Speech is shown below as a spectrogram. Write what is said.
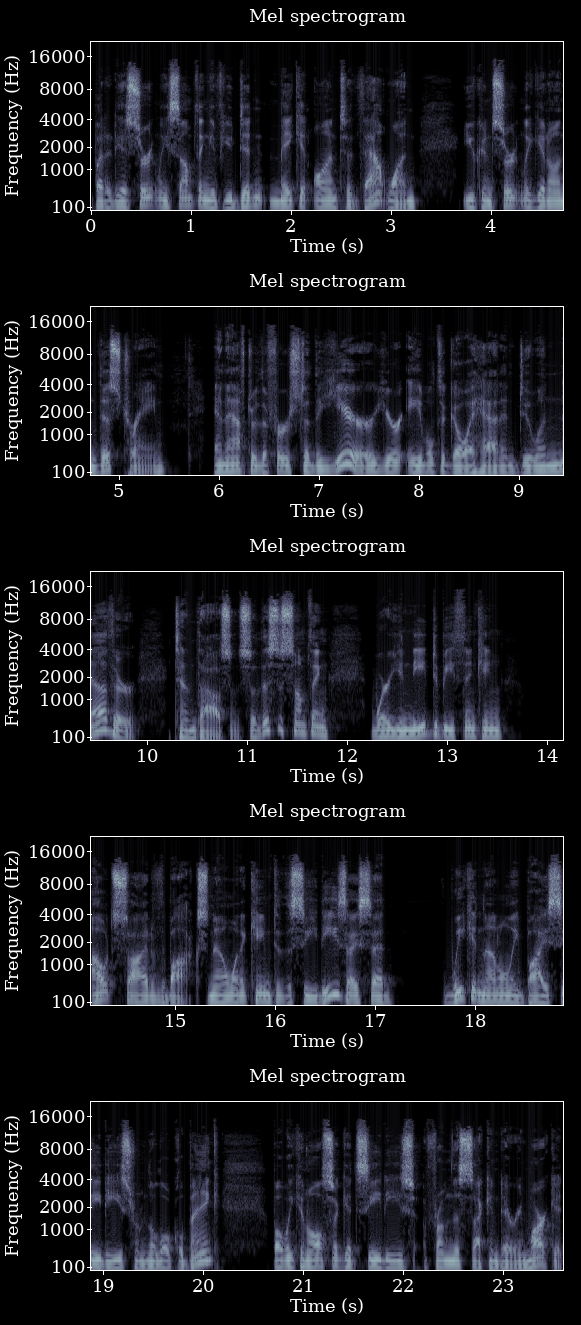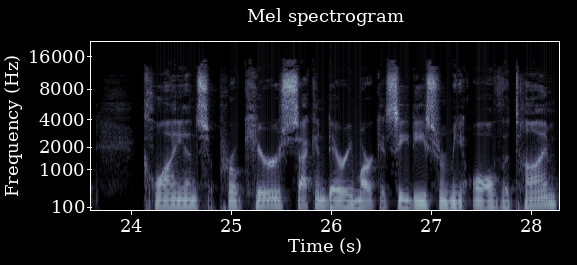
but it is certainly something. If you didn't make it onto that one, you can certainly get on this train. And after the first of the year, you're able to go ahead and do another 10,000. So this is something where you need to be thinking outside of the box. Now, when it came to the CDs, I said, we can not only buy CDs from the local bank, but we can also get CDs from the secondary market. Clients procure secondary market CDs from me all the time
